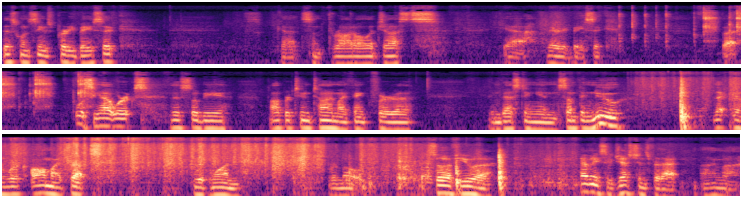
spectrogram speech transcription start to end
this one seems pretty basic. It's got some throttle adjusts. Yeah, very basic. But we'll see how it works. This will be opportune time, I think, for uh, investing in something new that can work all my trucks with one remote. So if you uh, have any suggestions for that, I'm uh,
